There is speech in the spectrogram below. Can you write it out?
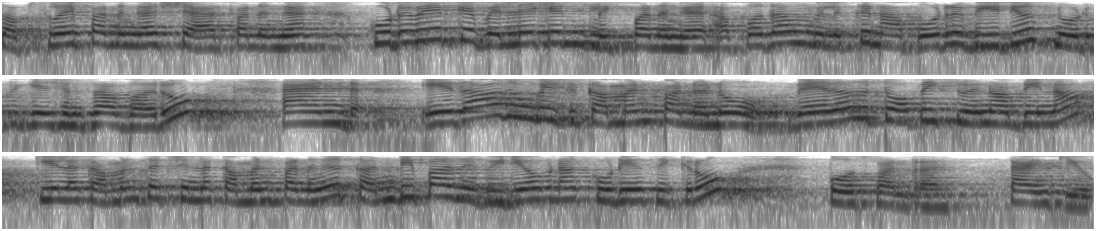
சப்ஸ்கிரைப் பண்ணுங்கள் ஷேர் பண்ணுங்கள் கூடவே இருக்க பெல்லைக்கன் கிளிக் பண்ணுங்கள் அப்போ தான் உங்களுக்கு நான் போடுற வீடியோஸ் நோட்டிஃபிகேஷன்ஸாக வரும். அண்ட் ஏதாவது உங்களுக்கு கமெண்ட் பண்ணணும் வேறு ஏதாவது டாபிக்ஸ் வேணும் அப்படின்னா கீழே கமெண்ட் செக்ஷனில் கமெண்ட் பண்ணுங்கள் கண்டிப்பாக அந்த வீடியோவை நான் கூடிய சீக்கிரம் போஸ்ட் பண்ணுறேன் தேங்க்யூ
